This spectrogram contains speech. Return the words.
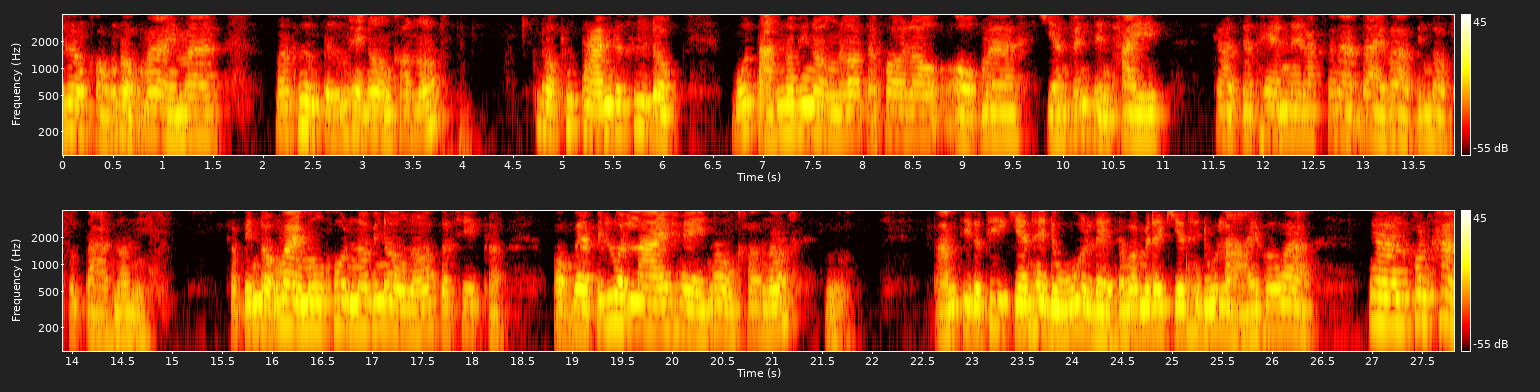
เรื่องของดอกไม้มา มาเพิ่มเติมให้น้องเขาเนาะดอกพุตานก็คือดอกโบตันเนาะพี่น้องเนาะแต่พอเราออกมาเขียนเป็นเส้นไทย ก็จะแทนในลักษณะได้ว่าเป็นดอกพุตานเนาะนี่ก็เป็นดอกไม้มงคลเนาะพี่น้องเนาะก็เช็คกับ ออกแบบเป็นลวดลายให้น้องเขาเนาะตามที่กะที่เขียนให้ดูแหละแต่ว่าไม่ได้เขียนให้ดูหลาย เพราะว่างานค่อนข้าง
